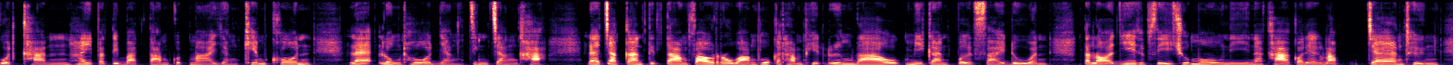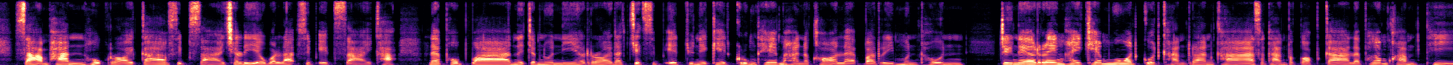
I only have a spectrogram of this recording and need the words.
กวดขันให้ปฏิบัติตามกฎหมายอย่างเข้มข้น และลงโทษอย่างจริงจังค่ะ และจากการติดตามเฝ้าระวังผู้กระทำผิดเรื่องเหล้ามีการเปิดสายด่วน ตลอด 24 ชั่วโมงนี้นะคะ ก็ได้รับแจ้งถึง 3,690 สายเฉลี่ยวันละ 11 สายค่ะ และพบว่าในจำนวนนี้ร้อยละ 71 อยู่ในเขตกรุงเทพมหานครและปริมณฑลจึงได้เร่งให้เข้มงวดกวดขันร้านค้า สถานประกอบการและเพิ่มความถี่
